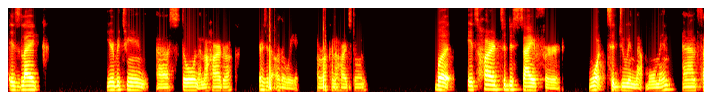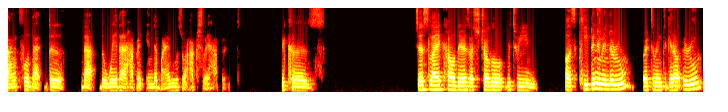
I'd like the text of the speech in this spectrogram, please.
it's like you're between a stone and a hard rock, or is it the other way? A rock and a hard stone. But it's hard to decipher what to do in that moment. And I'm thankful that the that the way that happened in the Bible is what actually happened. Because just like how there's a struggle between us keeping him in the room or telling him to get out the room,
